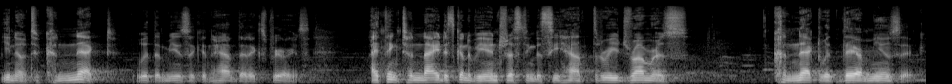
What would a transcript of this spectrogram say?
you know, to connect with the music and have that experience. I think tonight it's going to be interesting to see how three drummers connect with their music.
